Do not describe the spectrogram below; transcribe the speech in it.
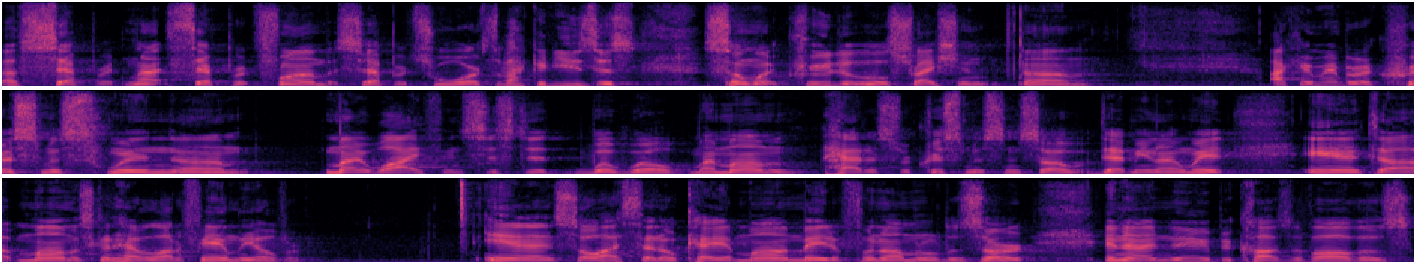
of separate, not separate from, but separate towards. If I could use this somewhat crude illustration, um, I can remember a Christmas when um, my wife insisted, well, well, my mom had us for Christmas, and so Debbie and I went, and uh, mom was going to have a lot of family over. And so I said, okay, and mom made a phenomenal dessert. And I knew because of all those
